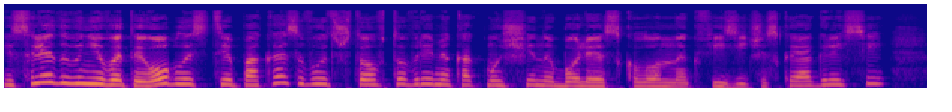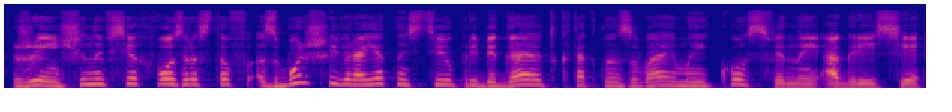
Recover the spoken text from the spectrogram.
Исследования в этой области показывают, что в то время как мужчины более склонны к физической агрессии, женщины всех возрастов с большей вероятностью прибегают к так называемой косвенной агрессии,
